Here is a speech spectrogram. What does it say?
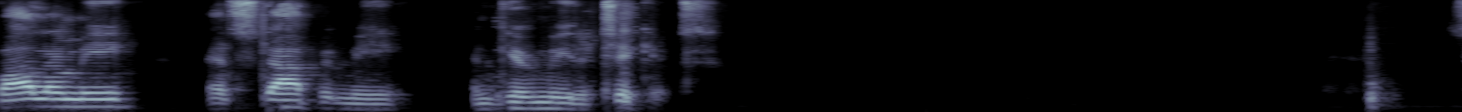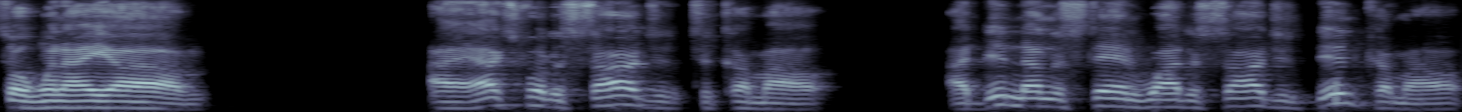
following me and stopping me and giving me the tickets. So when I um, I asked for the sergeant to come out, I didn't understand why the sergeant didn't come out,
